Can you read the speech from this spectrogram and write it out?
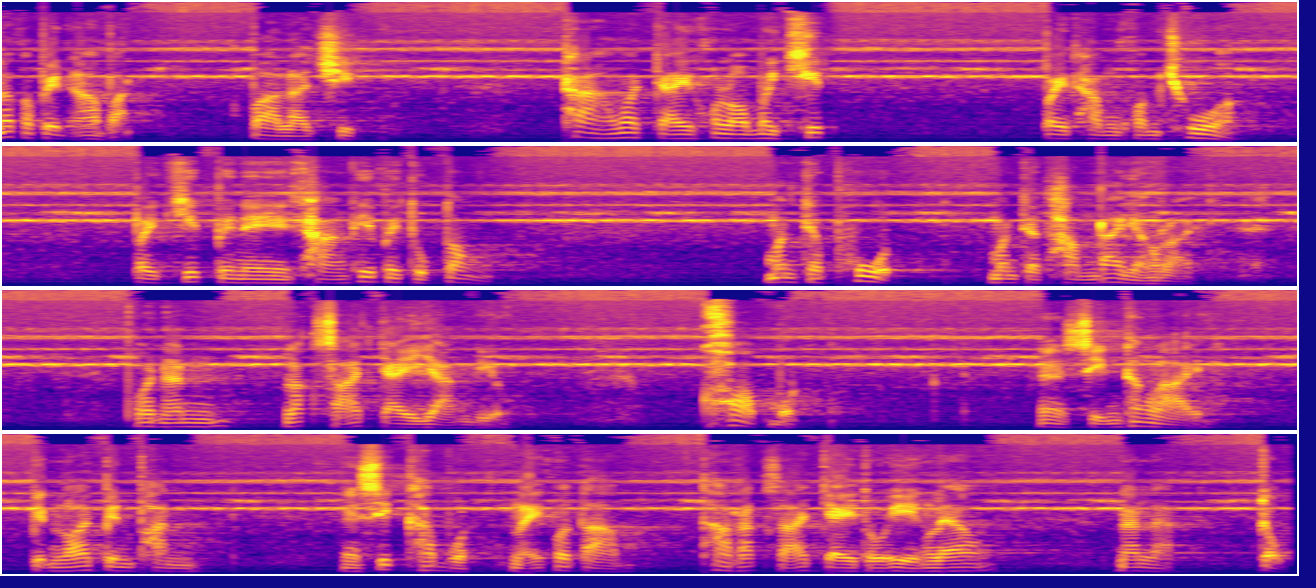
แล้วก็เป็นอาบัติ ปาราชิก ถ้าว่าใจของเราไม่คิด ไปทำความชั่ว ไปคิดไปในทางที่ไม่ถูกต้อง มันจะพูดมันจะทำได้อย่างไร เพราะนั้นรักษาใจอย่างเดียว ครอบหมดศีลทั้งหลายเป็นร้อยเป็นพันซิกขาบทไหนก็ตาม ถ้ารักษาใจตัวเองแล้ว นั่นแหละจบ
